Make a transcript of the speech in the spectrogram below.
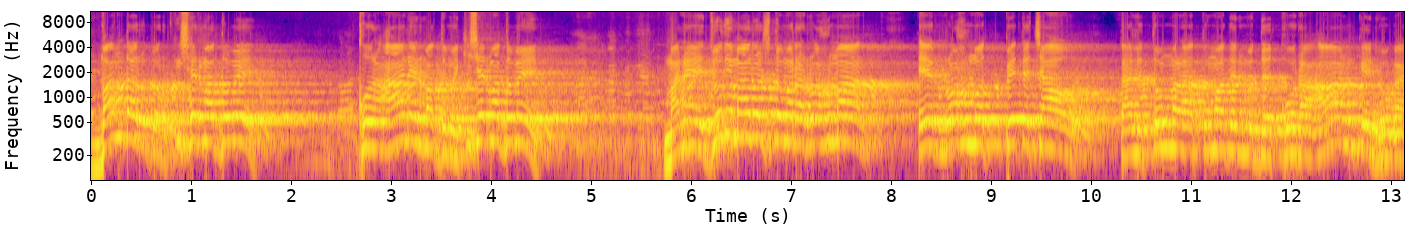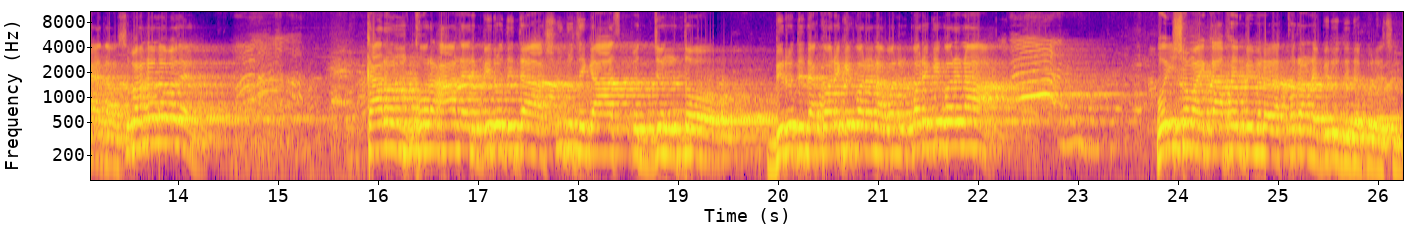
বান্দার উপর। কিসের মাধ্যমে? কোরআনের মাধ্যমে। কিসের মাধ্যমে? মানে যদি মানুষ তোমরা রহমান, এর রহমত পেতে চাও, তাহলে তোমরা তোমাদের মধ্যে কোরআনকে ঢোকায় দাও। সুবহানাল্লাহ বলেন। কারণ কোরআনের বিরোধিতা শুরু থেকে আজ পর্যন্ত বিরোধিতা করে কি করে না? বলেন, করে কি করে না? ওই সময় কাফের বিমানেরা কোরআনের বিরোধিতা করেছিল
